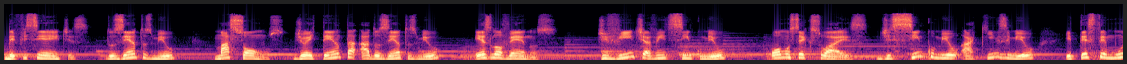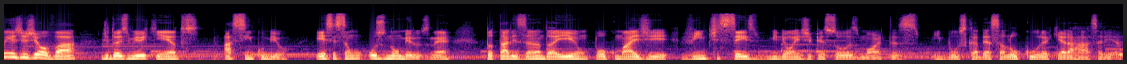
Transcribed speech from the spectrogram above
deficientes 200 mil, maçons de 80 a 200 mil, eslovenos de 20 a 25 mil, homossexuais de 5 mil a 15 mil e testemunhas de Jeová de 2.500 a 5 mil. Esses são os números, né? Totalizando aí um pouco mais de 26 milhões de pessoas mortas em busca dessa loucura que era a raça ariana.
